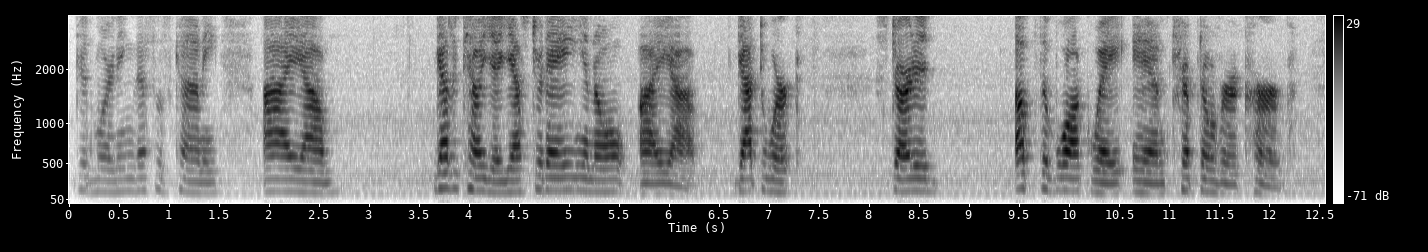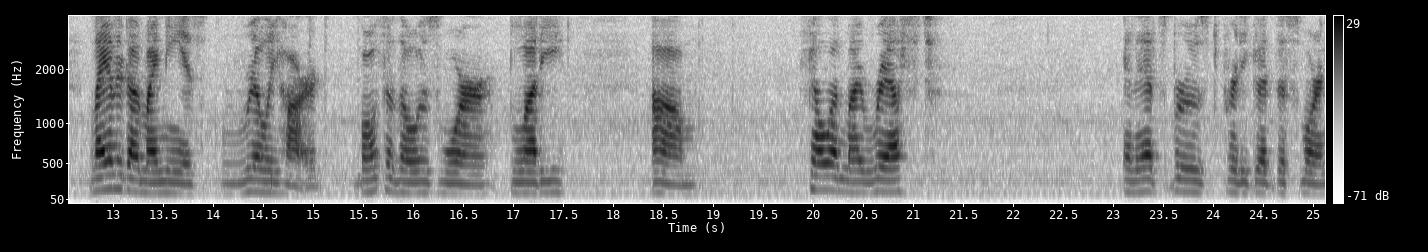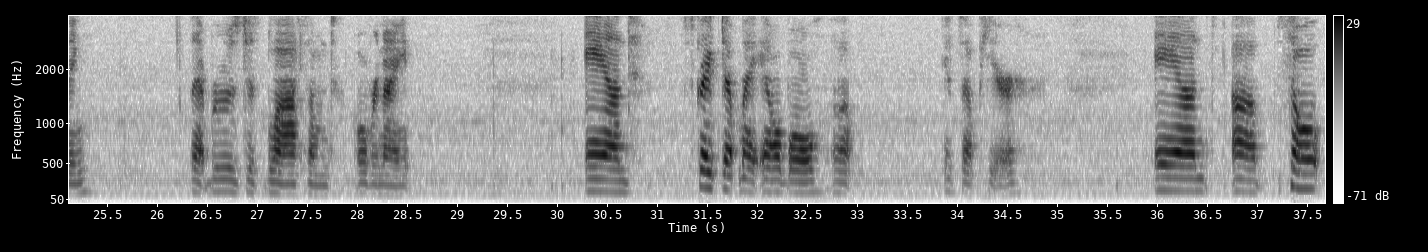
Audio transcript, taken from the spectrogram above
Good morning. This is Connie. I um, got to tell you, yesterday, you know, I uh, got to work, started up the walkway, and tripped over a curb. Landed on my knees really hard. Both of those were bloody. Um, fell on my wrist, and it's bruised pretty good this morning. That bruise just blossomed overnight and scraped up my elbow. Uh, it's up here. And uh, so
